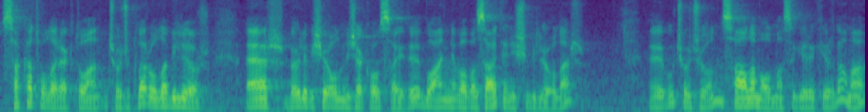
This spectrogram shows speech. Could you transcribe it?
sakat olarak doğan çocuklar olabiliyor. Eğer böyle bir şey olmayacak olsaydı bu anne baba zaten işi biliyorlar. E, bu çocuğun sağlam olması gerekirdi ama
